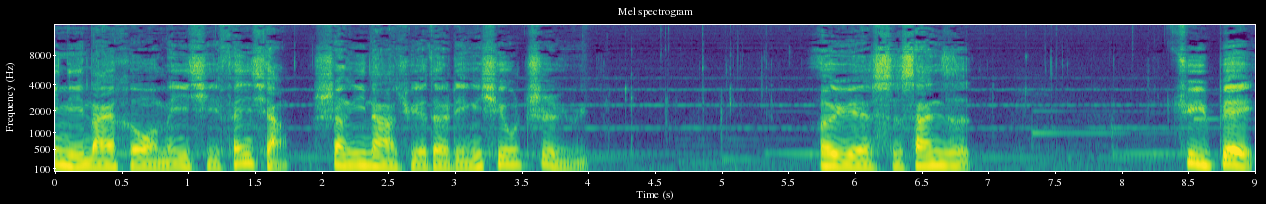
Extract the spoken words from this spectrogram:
迎您来和我们一起分享圣依纳爵的灵修智语。二月十三日，具备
